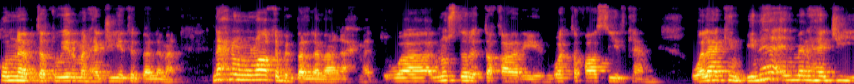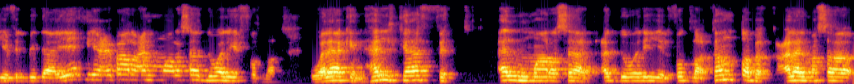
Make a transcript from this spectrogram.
قمنا بتطوير منهجية البرلمان. نحن نراقب البرلمان أحمد ونصدر التقارير والتفاصيل كاملة. ولكن بناء المنهجية في البداية هي عبارة عن ممارسات دولية الفضلى ولكن هل كافة الممارسات الدولية الفضلى تنطبق على المسار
